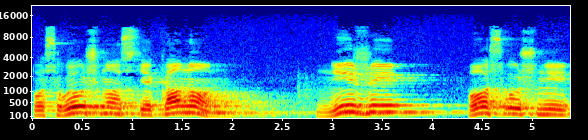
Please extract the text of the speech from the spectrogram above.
poslušnost je kanon, niži poslušni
